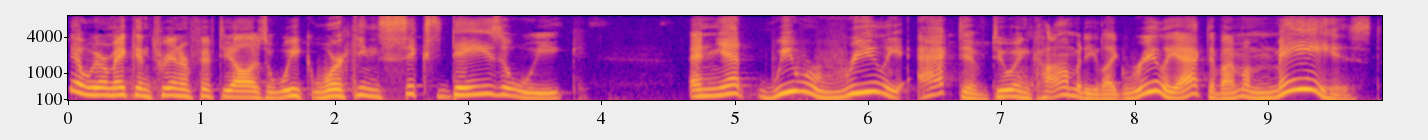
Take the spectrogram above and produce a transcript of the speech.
yeah, we were making three hundred fifty dollars a week, working six days a week, and yet we were really active doing comedy, like really active. I'm amazed.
